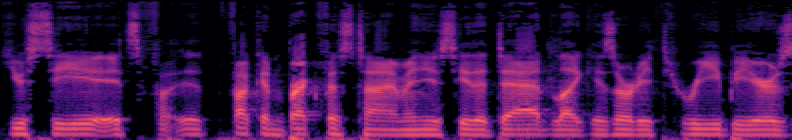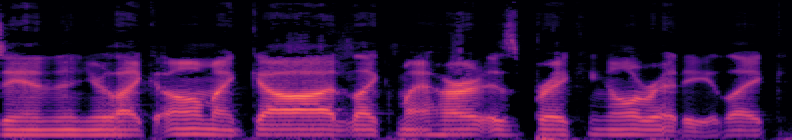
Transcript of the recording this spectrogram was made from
you see it's, it's fucking breakfast time and you see the dad like is already three beers in and you're like oh my god like my heart is breaking already. Like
